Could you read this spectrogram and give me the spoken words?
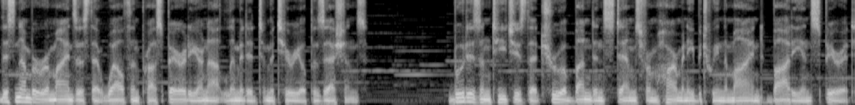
This number reminds us that wealth and prosperity are not limited to material possessions. Buddhism teaches that true abundance stems from harmony between the mind, body, and spirit.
